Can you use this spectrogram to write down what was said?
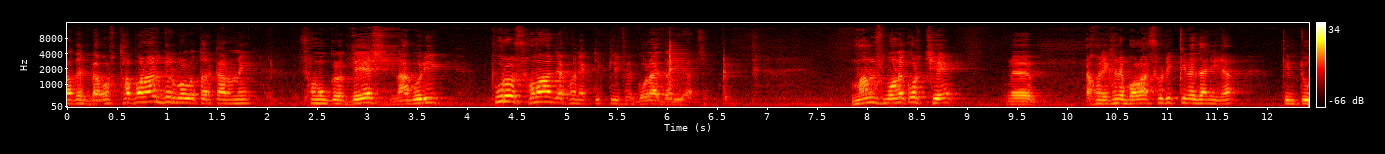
তাদের ব্যবস্থাপনার দুর্বলতার কারণে সমগ্র দেশ নাগরিক পুরো সমাজ এখন একটি ক্লিফের গোড়ায় দাঁড়িয়ে আছে। মানুষ মনে করছে এখন এখানে বলা সঠিক কিনা জানি না, কিন্তু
